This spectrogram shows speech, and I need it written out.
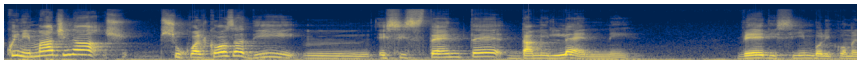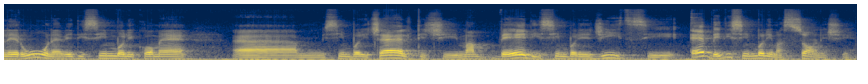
Quindi immagina su, su qualcosa di mh, esistente da millenni vedi simboli come le rune, vedi simboli come eh, i simboli celtici, ma vedi i simboli egizi e vedi i simboli massonici.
